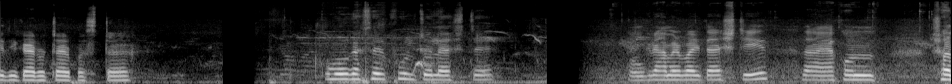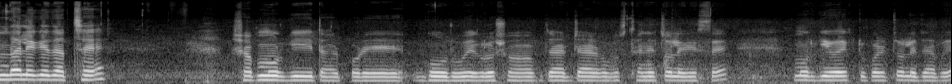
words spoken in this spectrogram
এদিকে আরও চার পাঁচটা কুমড়ো গাছের ফুল চলে আসছে। গ্রামের বাড়িতে আসছি, তা এখন সন্ধ্যা লেগে যাচ্ছে। সব মুরগি, তারপরে গরু, এগুলো সব যার যার অবস্থানে চলে গেছে, মুরগিও একটু পরে চলে যাবে।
